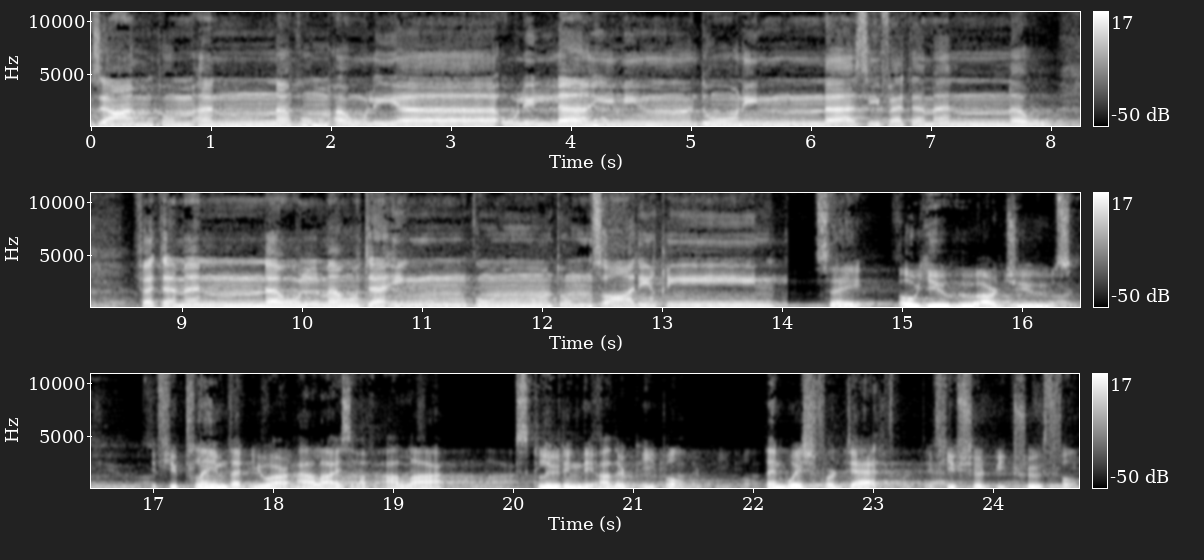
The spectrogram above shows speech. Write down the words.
زعمتم أنكم أولياء لله من دون الناس فتمنوا فتمنوا الموت إن كنتم صادقين Say, O you who are Jews, if you claim that you are allies of Allah, excluding the other people, then wish for death if you should be truthful.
